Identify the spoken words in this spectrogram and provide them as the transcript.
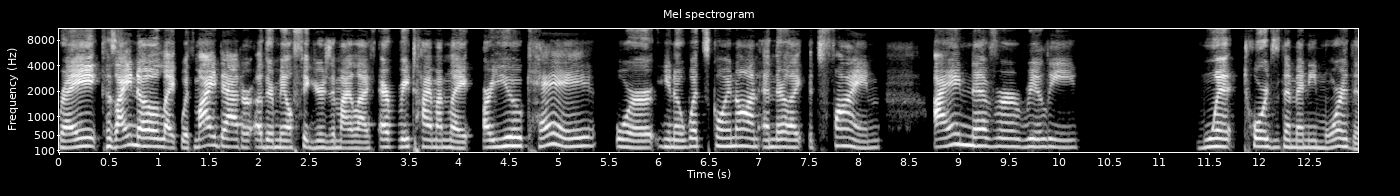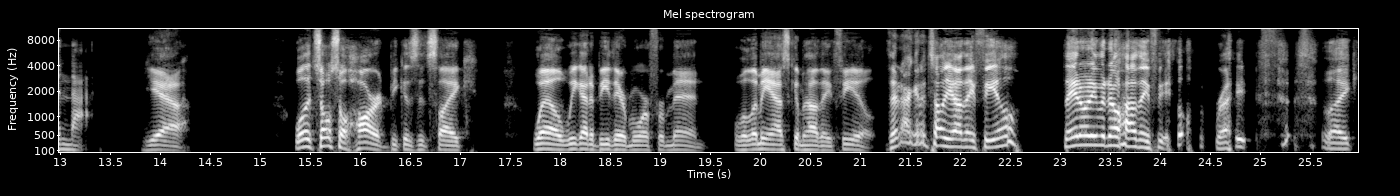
right? Because I know, like with my dad or other male figures in my life, every time I'm like, Are you okay? Or, you know, what's going on? And they're like, It's fine. I never really went towards them any more than that. Yeah. Well, it's also hard because it's like, well, we got to be there more for men. Well, let me ask them how they feel. They're not going to tell you how they feel they don't even know how they feel right like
